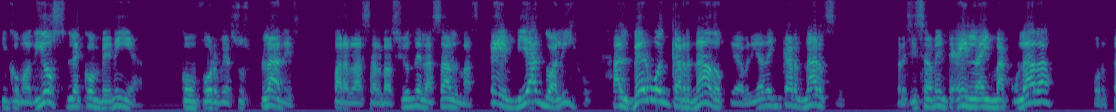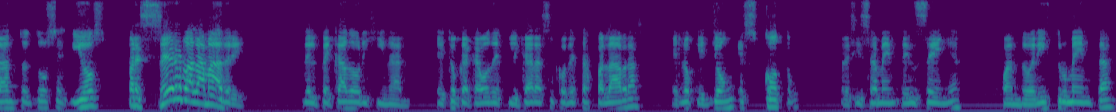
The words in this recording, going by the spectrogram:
y como a Dios le convenía, conforme a sus planes para la salvación de las almas, enviando al Hijo, al Verbo encarnado que habría de encarnarse precisamente en la Inmaculada, por tanto entonces Dios preserva a la madre del pecado original. Esto que acabo de explicar así con estas palabras es lo que John Scotto precisamente enseña cuando él instrumenta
